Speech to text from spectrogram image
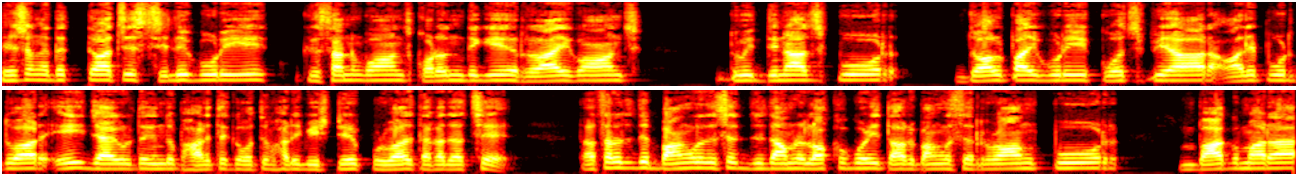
সেই সঙ্গে দেখতে পাচ্ছি শিলিগুড়ি, কিষানগঞ্জ, করণদিঘি, রায়গঞ্জ, দুই দিনাজপুর, জলপাইগুড়ি, কোচবিহার, আলিপুরদুয়ার, এই জায়গাগুলোতে কিন্তু ভারী থেকে অতি ভারী বৃষ্টির পূর্বাভাস দেখা যাচ্ছে। তাছাড়া যদি বাংলাদেশের যদি আমরা লক্ষ্য করি, তাহলে বাংলাদেশের রংপুর, বাগমারা,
